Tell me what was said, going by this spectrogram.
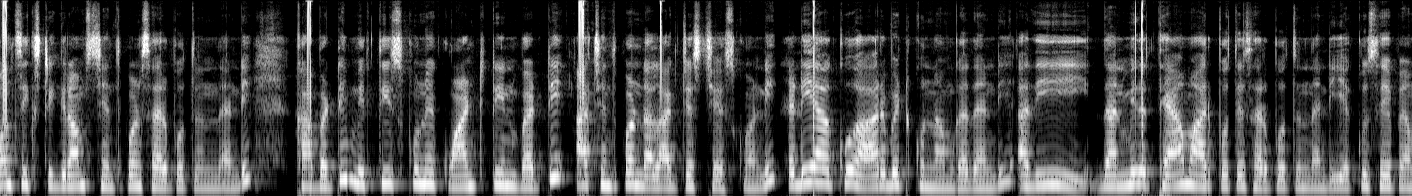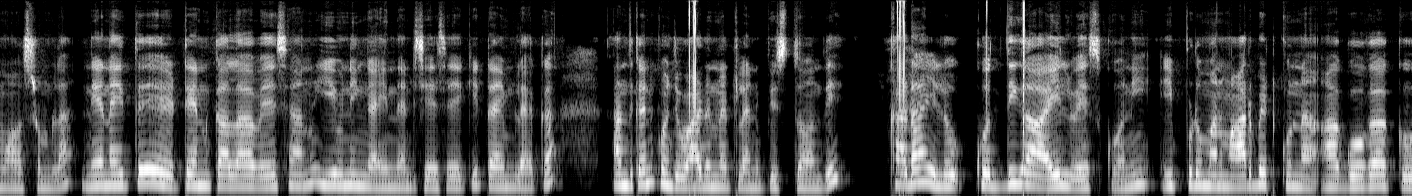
వన్ సిక్స్టీ గ్రామ్స్ చింతపండు సరిపోతుందండి. కాబట్టి మీరు తీసుకునే క్వాంటిటీని బట్టి ఆ చింతపండు అలా అడ్జస్ట్ చేసుకోండి. రెడీ ఆకు ఆరబెట్టుకున్నాం కదండి అది దాని మీద తేమ ఆరిపోతే సరిపోతుందండి ఎక్కువసేపు ఏం అవసరంలా. నేనైతే టెన్ కలా వేశాను ఈవినింగ్ అయిందండి చేసేకి టైం లేక. అందుకని కొంచెం వాడినట్లు అనిపిస్తోంది. కడాయిలో కొద్దిగా ఆయిల్ వేసుకొని ఇప్పుడు మనం ఆరబెట్టుకున్న ఆ గోగాకు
